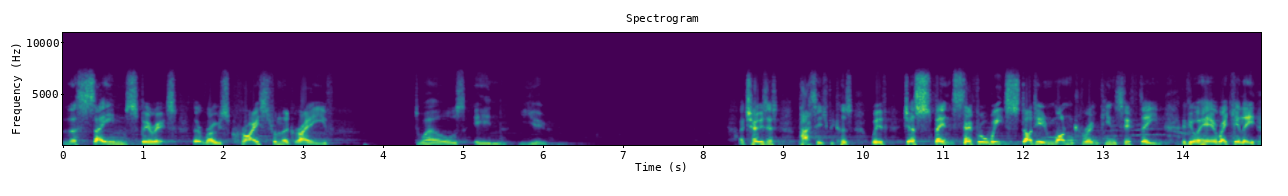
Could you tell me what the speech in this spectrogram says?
the same Spirit that rose Christ from the grave dwells in you. I chose this passage because we've just spent several weeks studying 1 Corinthians 15. If you're here regularly,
